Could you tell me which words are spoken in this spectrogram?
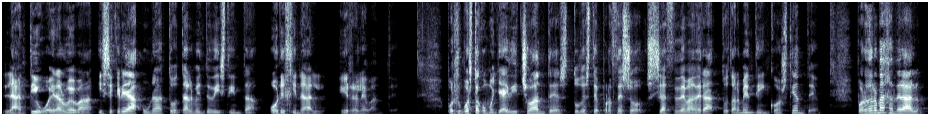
la antigua y la nueva, y se crea una totalmente distinta, original y relevante. Por supuesto, como ya he dicho antes, todo este proceso se hace de manera totalmente inconsciente. Por norma general,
